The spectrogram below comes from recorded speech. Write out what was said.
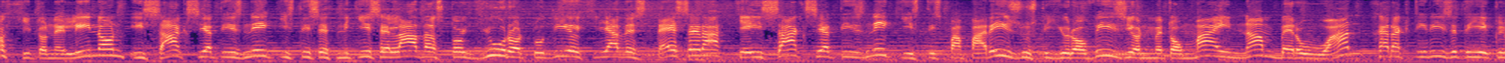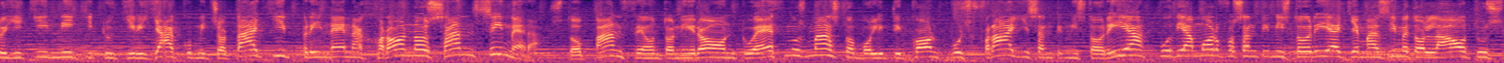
όχι των Ελλήνων, η εισάξια της νίκης της εθνικής Ελλάδας στο Euro του 2004 και η εισάξια της νίκης της Παπαρίζου στη Eurovision με το My Number One χαρακτηρίζεται η εκλογική νίκη του Κυριάκου Μητσοτάκη πριν ένα χρόνο σαν σήμερα. Στο πάνθεον των ηρώων του έθνους μας, των πολιτικών που σφράγισαν την ιστορία, που διαμόρφωσαν την ιστορία και μαζί με το λαό τους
